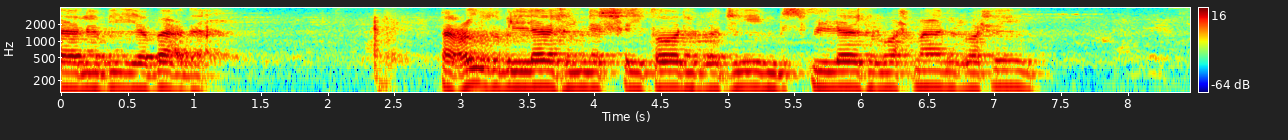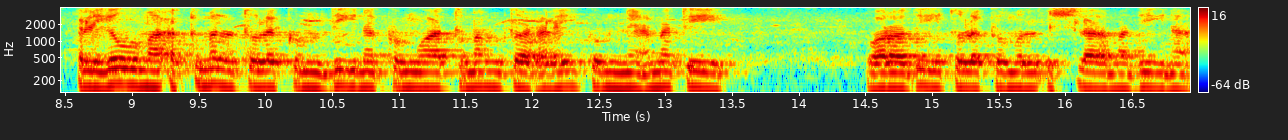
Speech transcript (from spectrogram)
لا نبي بعده. أعوذ بالله من الشيطان الرجيم. بسم الله الرحمن الرحيم. اليوم أكملت لكم دينكم وأتممت عليكم نعمتي. ورضيت لكم الإسلام دينا.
